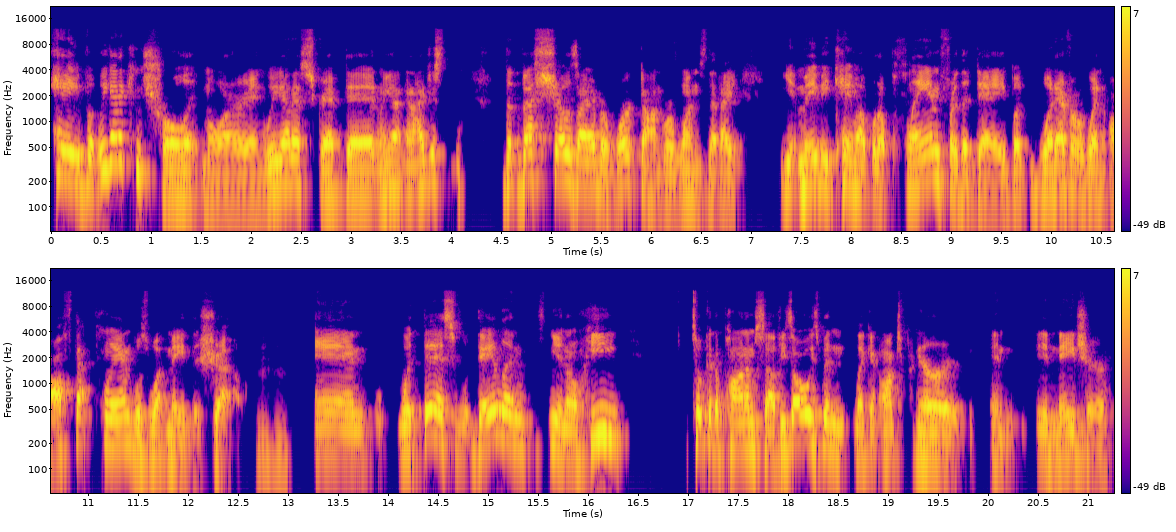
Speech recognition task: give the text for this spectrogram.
hey, but we got to control it more, and we got to script it, and, got, and I just the best shows I ever worked on were ones that I maybe came up with a plan for the day, but whatever went off that plan was what made the show. Mm-hmm. And with this, Dalen, you know, he took it upon himself. He's always been like an entrepreneur in in nature,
